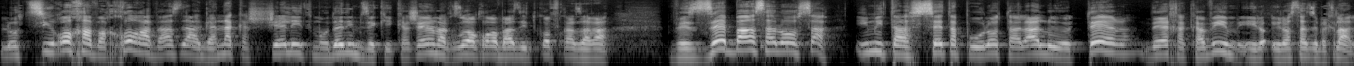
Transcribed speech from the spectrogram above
להוציא רוחב אחורה, ואז להגנה קשה להתמודד עם זה, כי קשה להם לחזור אחורה ואז לתקוף חזרה. וזה ברסה לא עושה. אם היא תעשה את הפעולות הללו יותר דרך הקווים, היא לא, היא לא עושה את זה בכלל.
